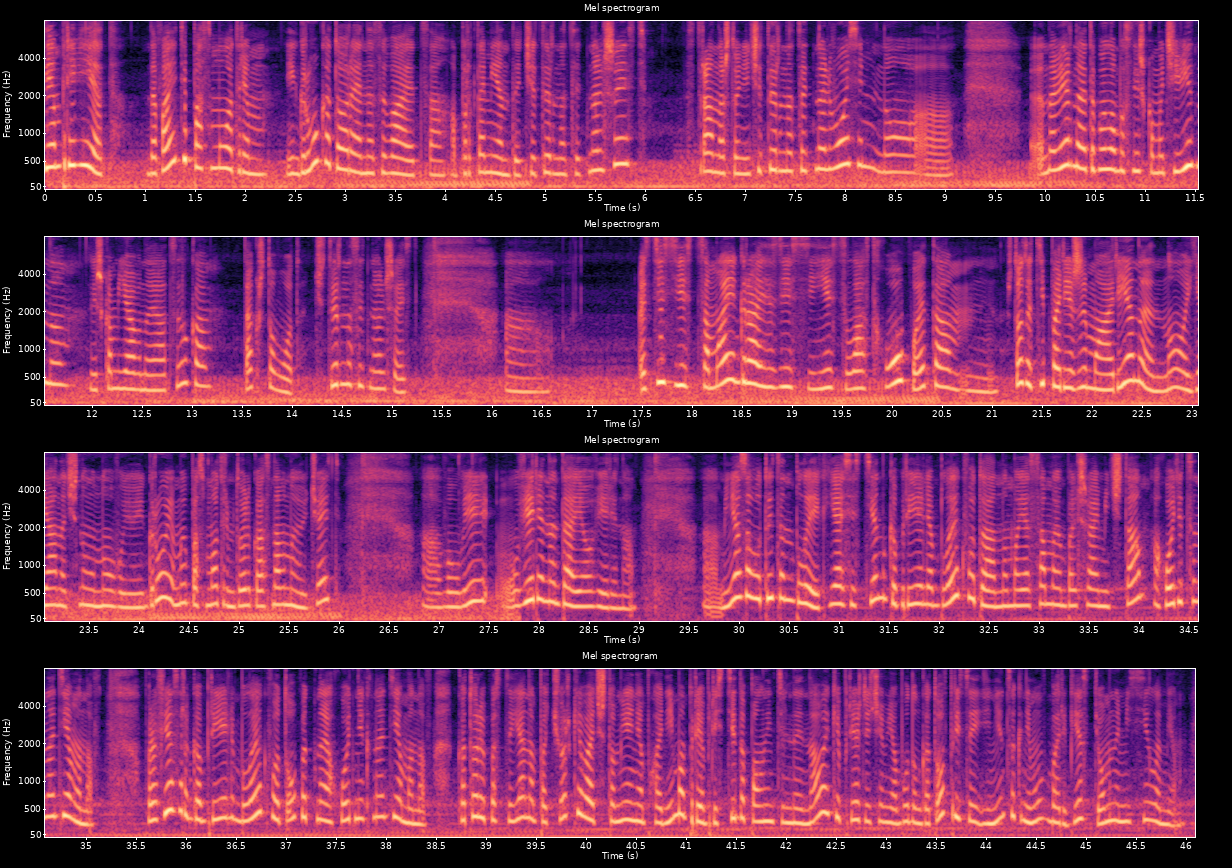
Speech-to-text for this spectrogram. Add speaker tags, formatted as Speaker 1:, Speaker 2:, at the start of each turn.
Speaker 1: Всем привет! Давайте посмотрим игру, которая называется Апартаменты 1406. Странно, что не 1408, но, э, наверное, это было бы слишком очевидно, слишком явная отсылка. Так что вот, 1406. А здесь есть сама игра, здесь есть Last Hope. Это что-то типа режима арены, но я начну новую игру, и мы посмотрим только основную часть. А, вы увер... уверены? Да, я уверена. А, меня зовут Итан Блейк, я ассистент Габриэля Блэквуда, но моя самая большая мечта – охотиться на демонов. Профессор Габриэль Блэквуд – опытный охотник на демонов, который постоянно подчеркивает, что мне необходимо приобрести дополнительные навыки, прежде чем я буду готов присоединиться к нему в борьбе с темными силами.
